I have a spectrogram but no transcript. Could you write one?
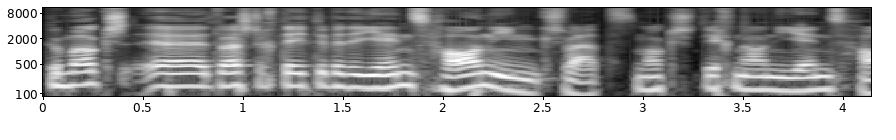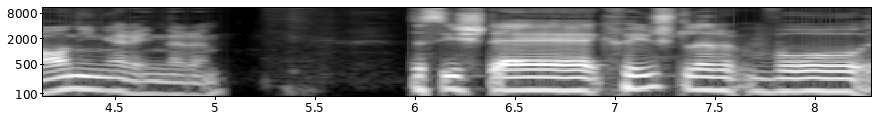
Du, magst, äh, du hast doch dort über den Jens Haning geschwätzt. Magst du dich noch an Jens Haning erinnern? Das ist der Künstler, der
